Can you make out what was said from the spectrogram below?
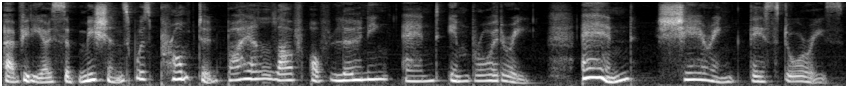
uh, video submissions was prompted by a love of learning and embroidery and sharing their stories.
